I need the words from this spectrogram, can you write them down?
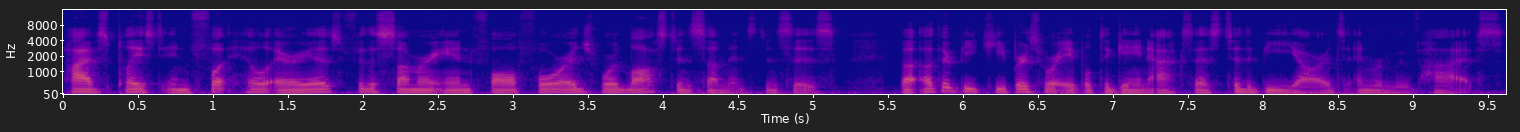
Hives placed in foothill areas for the summer and fall forage were lost in some instances, but other beekeepers were able to gain access to the bee yards and remove hives.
